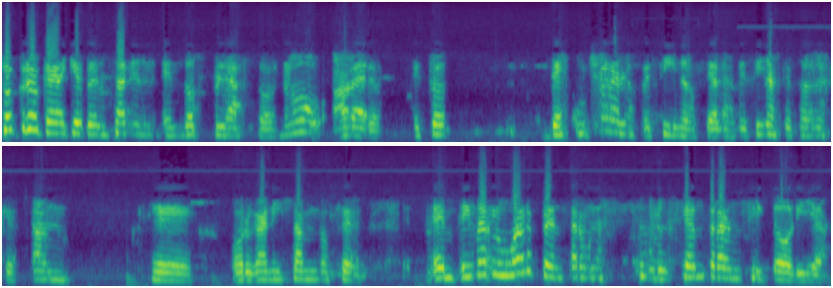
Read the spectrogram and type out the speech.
yo creo que hay que pensar en, en dos plazos, ¿no? A ver, esto de escuchar a los vecinos y a las vecinas que son las que están eh, organizándose. En primer lugar, pensar una solución transitoria.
